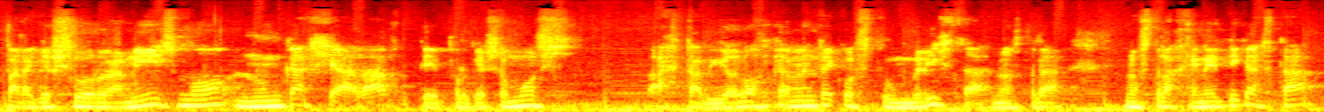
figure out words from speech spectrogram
para que su organismo nunca se adapte, porque somos hasta biológicamente costumbristas. Nuestra, nuestra genética está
